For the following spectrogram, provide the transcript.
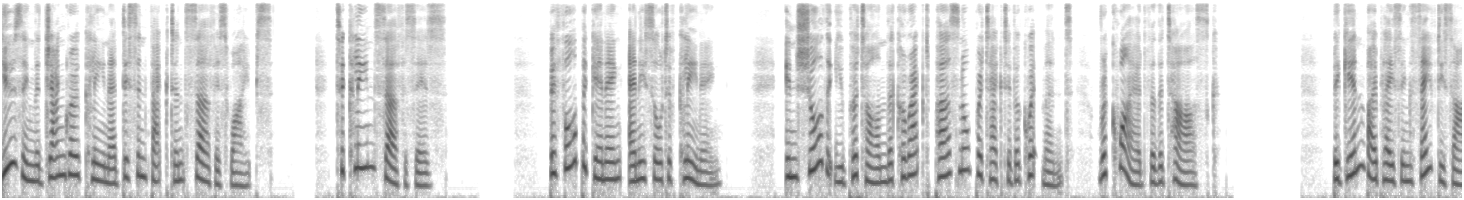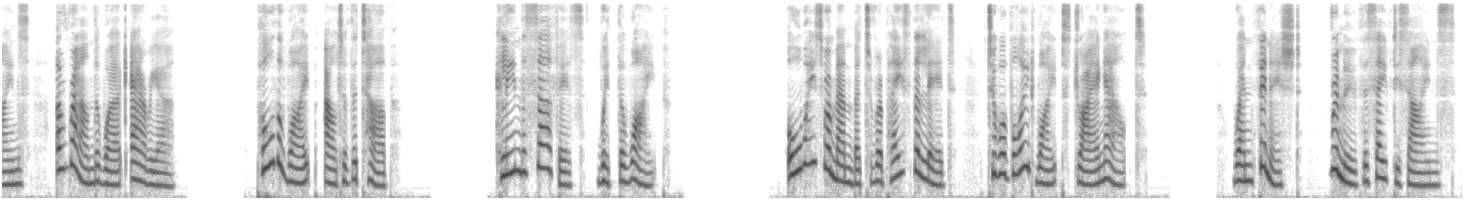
Using the Jangro Cleaner Disinfectant Surface Wipes. To clean surfaces. Before beginning any sort of cleaning, ensure that you put on the correct personal protective equipment required for the task. Begin by placing safety signs around the work area. Pull the wipe out of the tub. Clean the surface with the wipe. Always remember to replace the lid to avoid wipes drying out. When finished, remove the safety signs.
